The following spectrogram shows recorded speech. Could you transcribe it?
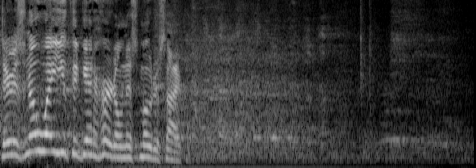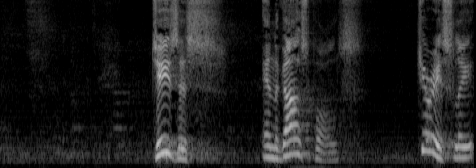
there is no way you could get hurt on this motorcycle. Jesus in the Gospels, curiously,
